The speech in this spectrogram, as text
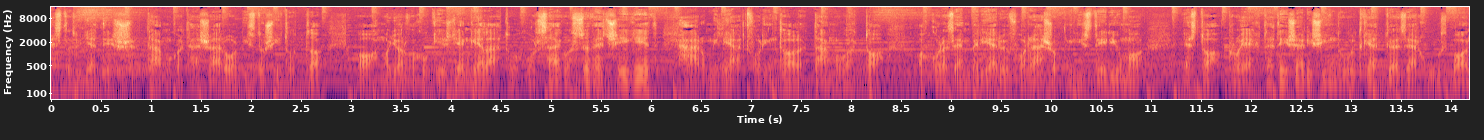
ezt az ügyet, és támogatásáról biztosította a Magyar Vakok és Gyengéllátók Országos Szövetségét. 3 milliárd forinttal támogatta akkor az Emberi Erőforrások Minisztériuma ezt a projektet, és el is indult 2020-ban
